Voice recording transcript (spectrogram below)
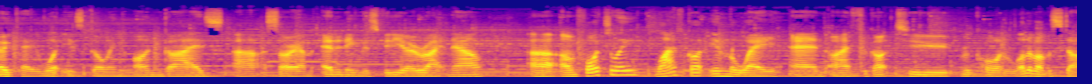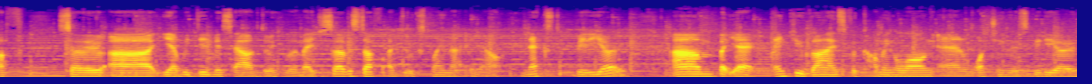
Okay, what is going on guys? Uh, sorry, I'm editing this video right now. Uh, unfortunately, life got in the way and I forgot to record a lot of other stuff. So uh, yeah, we did miss out on doing some of the major service stuff. I do explain that in our next video. Um, but yeah, thank you guys for coming along and watching this video.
